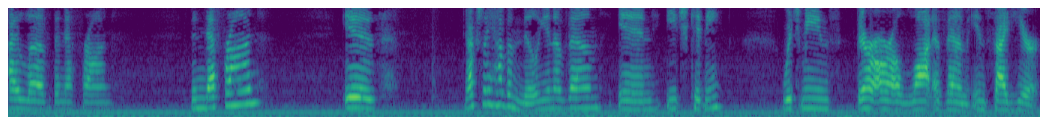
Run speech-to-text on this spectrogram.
I love the nephron. The nephron is, you actually have a million of them in each kidney, which means there are a lot of them inside here.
